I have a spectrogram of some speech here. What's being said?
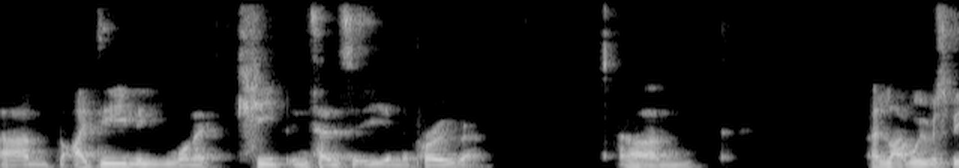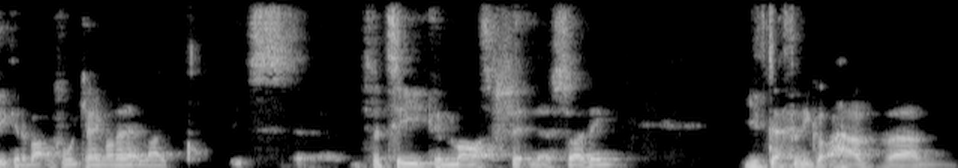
Um, but ideally, you want to keep intensity in the program. Um, and like we were speaking about before we came on air, like it's uh, fatigue can mask fitness. So I think you've definitely got to have um,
